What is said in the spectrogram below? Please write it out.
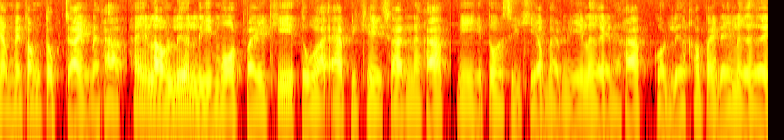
ยังไม่ต้องตกใจนะครับ ให้เราเลื่อนรีโมทไปที่ตัวแอปพลิเคชันนะครับ นี่ตัวสีเขียวแบบนี้เลยนะครับ กดเลือกเข้าไปได้เลย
